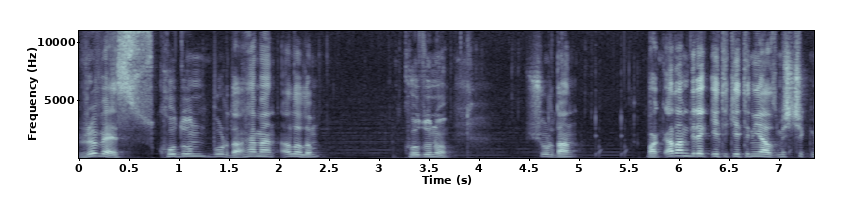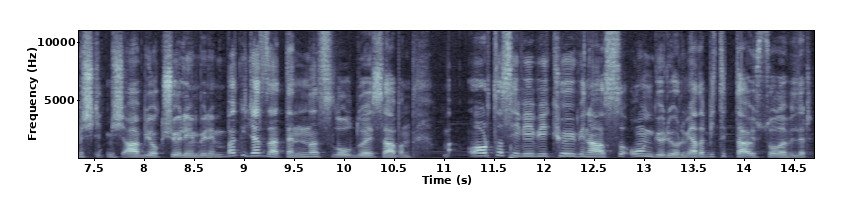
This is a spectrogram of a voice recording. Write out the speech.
Reves kodun burada. Hemen alalım kodunu. Şuradan Bak adam direkt etiketini yazmış çıkmış gitmiş abi yok şöyleyim böyleyim. Bakacağız zaten nasıl olduğu hesabın. Orta seviye bir köy binası 10 görüyorum ya da bir tık daha üstü olabilir.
